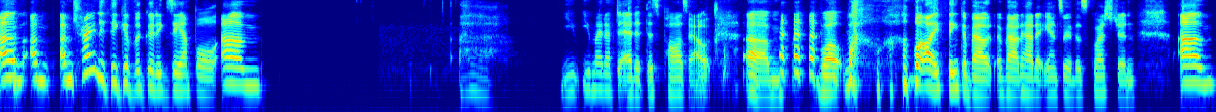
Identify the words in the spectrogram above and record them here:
Um i'm i'm trying to think of a good example. Um uh, you, you might have to edit this pause out um, while, while I think about about how to answer this question. Um,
